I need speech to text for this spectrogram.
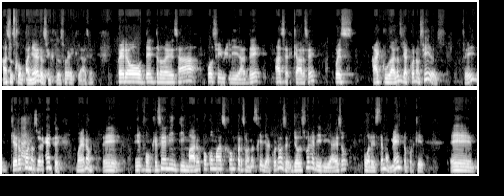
a sus compañeros, incluso de clase, pero dentro de esa posibilidad de acercarse, pues acuda a los ya conocidos, ¿sí? Quiero conocer gente. Bueno, eh, enfóquese en intimar un poco más con personas que ya conoce. Yo sugeriría eso por este momento, porque eh,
